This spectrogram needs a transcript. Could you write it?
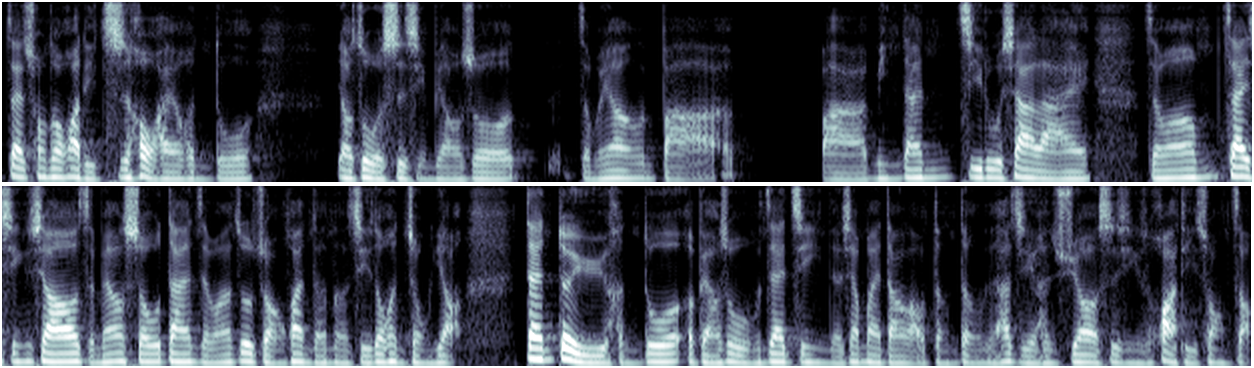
在创造话题之后还有很多要做的事情，比方说怎么样把把名单记录下来，怎么在行销，怎么样收单，怎么样做转换等等，其实都很重要。但对于很多呃，比方说我们在经营的像麦当劳等等的，它其实很需要的事情是话题创造，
